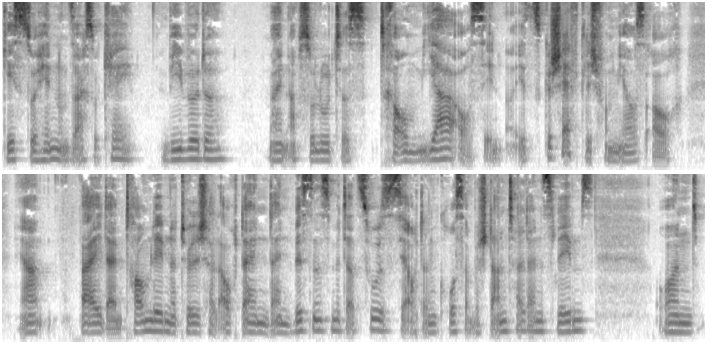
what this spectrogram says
Gehst du hin und sagst, okay, wie würde mein absolutes Traumjahr aussehen? Jetzt geschäftlich von mir aus auch. Ja, bei deinem Traumleben natürlich halt auch dein, dein Business mit dazu. Das ist ja auch dann ein großer Bestandteil deines Lebens. Und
